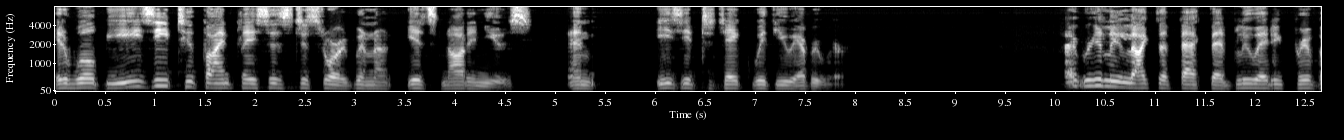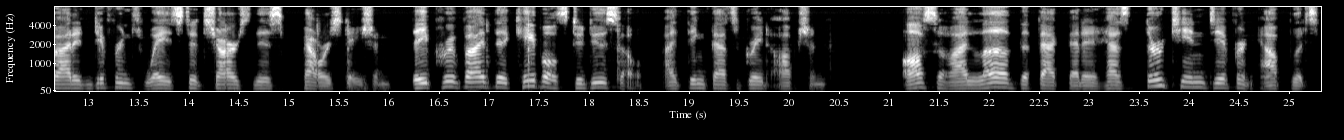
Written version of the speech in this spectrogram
It will be easy to find places to store it when uh, it's not in use and easy to take with you everywhere. I really like the fact that Bluetti provided different ways to charge this power station. They provide the cables to do so. I think that's a great option. Also, I love the fact that it has 13 different outputs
